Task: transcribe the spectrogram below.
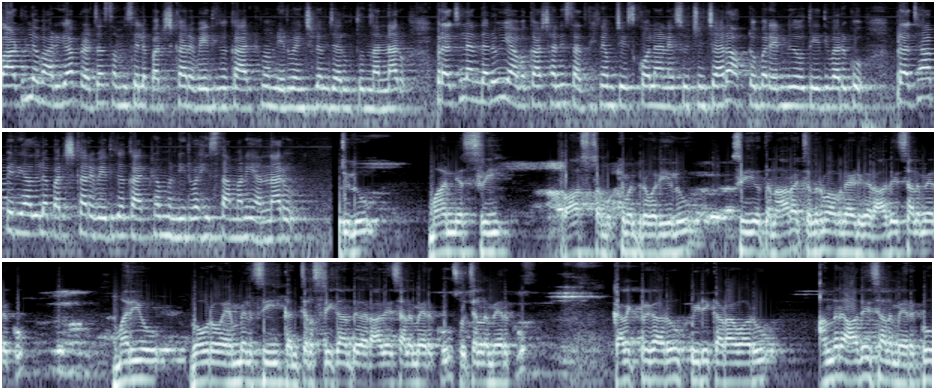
వార్డుల వారీగా ప్రజా సమస్యల పరిష్కార వేదిక కార్యక్రమం నిర్వహించడం జరుగుతుందన్నారు. ప్రజలందరూ ఈ అవకాశాన్ని సద్వినియోగం చేసుకోవాలని సూచించారు. అక్టోబర్ ఎనిమిదవ తేదీ వరకు ప్రజా ఫిర్యాదుల పరిష్కార వేదిక కార్యక్రమం నిర్వహిస్తామని అన్నారు. మాన్యశ్రీ రాష్ట్ర ముఖ్యమంత్రి వర్యులు శ్రీయుత నారా చంద్రబాబు నాయుడు గారి ఆదేశాల మేరకు మరియు గౌరవ ఎమ్మెల్సీ కంచెల శ్రీకాంత్ గారి ఆదేశాల మేరకు సూచనల మేరకు కలెక్టర్ గారు పీడీ కడావారు అందరి ఆదేశాల మేరకు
